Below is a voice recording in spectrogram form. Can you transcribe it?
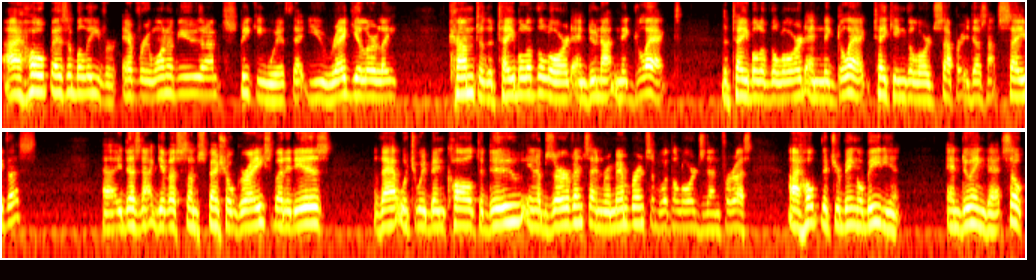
I hope as a believer, every one of you that I'm speaking with, that you regularly come to the table of the Lord and do not neglect the table of the Lord and neglect taking the Lord's Supper. It does not save us. Uh, it does not give us some special grace, but it is that which we've been called to do in observance and remembrance of what the Lord's done for us. I hope that you're being obedient and doing that. So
